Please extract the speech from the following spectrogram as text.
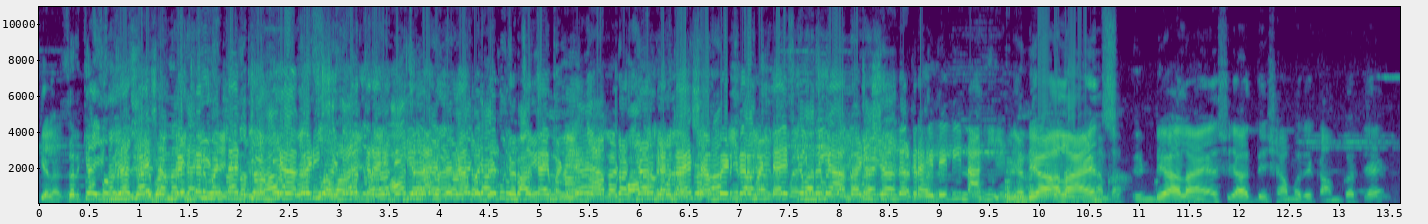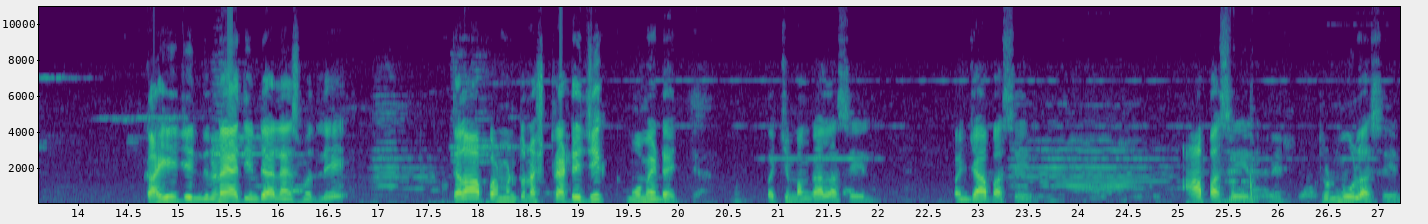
केला जाईल. प्रकाश आंबेडकर म्हणतात की ही? आघाडी शिल्लक राहिलेली नाही त्याबद्दल तुमचं काय म्हणणं? प्रकाश आंबेडकर म्हणतायत की ही? आघाडी शिल्लक राहिलेली नाही इंडिया अलायन्स इंडिया अलायन्स या देशामध्ये काम करते. आहे काही जे निर्णय आहेत इंडिया अलायन्समधले त्याला आपण म्हणतो ना स्ट्रॅटेजिक मुवमेंट आहेत त्या. पश्चिम बंगाल असेल पंजाब असेल आप असेल तृणमूल असेल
